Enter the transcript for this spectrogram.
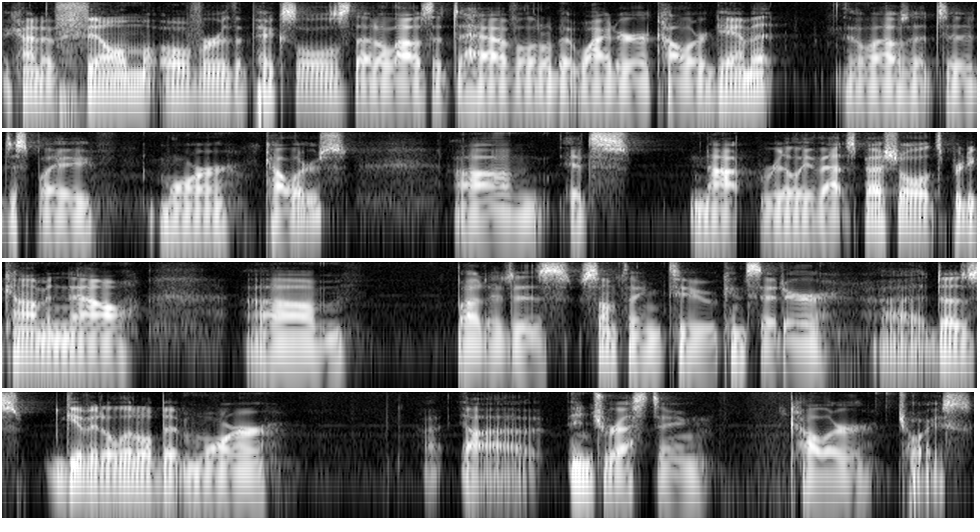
a kind of film over the pixels that allows it to have a little bit wider color gamut. It allows it to display more colors. Um, it's not really that special. It's pretty common now, um, but it is something to consider. Uh, it does give it a little bit more uh, interesting color choice.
